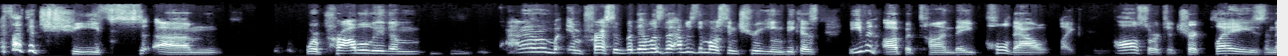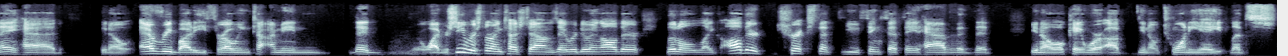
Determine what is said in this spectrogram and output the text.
I thought the Chiefs um, were probably the I don't know, impressive, but that was the, that was the most intriguing because even up a ton, they pulled out like all sorts of trick plays, and they had you know everybody throwing. T- I mean, they wide receivers throwing touchdowns. They were doing all their little like all their tricks that you think that they'd have that, that you know, okay, we're up, you know, 28. Let's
